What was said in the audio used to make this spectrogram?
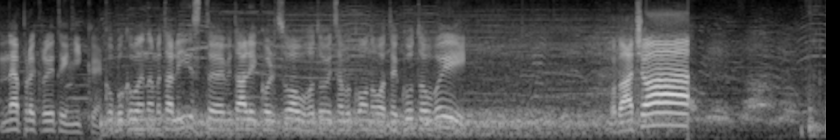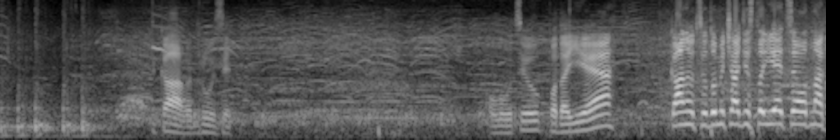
не прикритий ніким. Буковина металіст е, Віталій Кольцов готується виконувати кутовий. Подача. Цікаве, друзі. Луців подає. Кануться до м'яча дістається, однак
